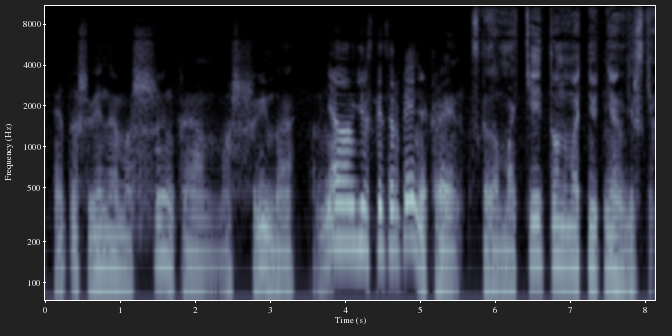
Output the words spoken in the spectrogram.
— «это швейная машинка, машина, «У меня ангельское терпение, Крейн», — сказал Маккей тоном отнюдь не ангельским.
